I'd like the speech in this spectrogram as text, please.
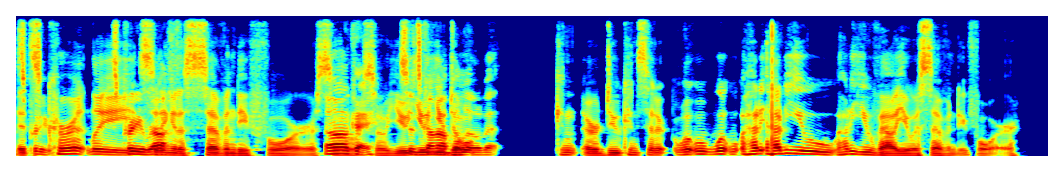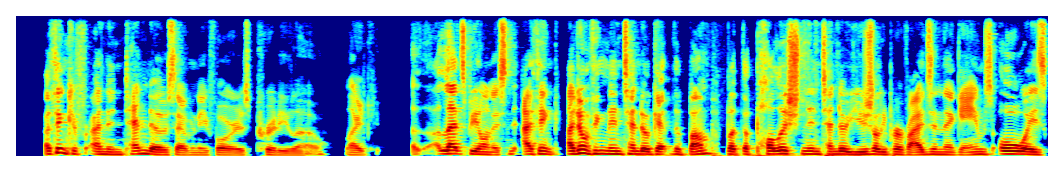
It's pretty currently it's pretty sitting at a 74. So, oh, okay. so you so it's you, gone you up a little don't bit. con- or do consider what, what, what how do how do you how do you value a 74? I think if a Nintendo 74 is pretty low. Like uh, let's be honest, I think I don't think Nintendo get the bump, but the polish Nintendo usually provides in their games always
